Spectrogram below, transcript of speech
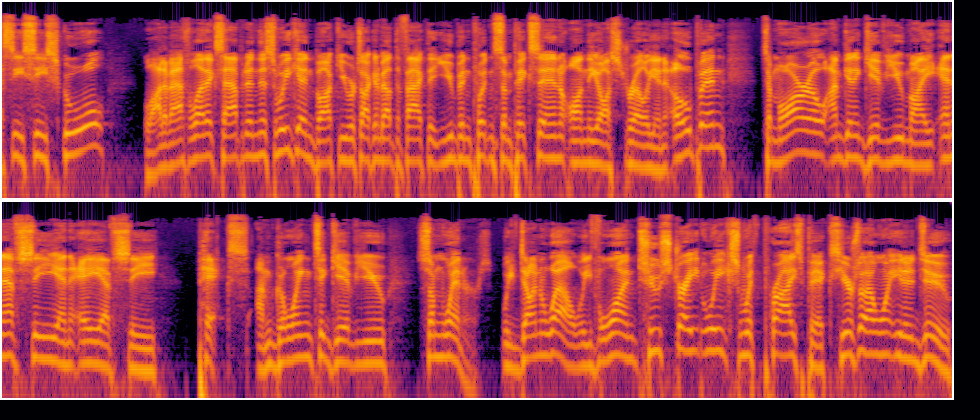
SEC school. A lot of athletics happening this weekend, Buck. You were talking about the fact that you've been putting some picks in on the Australian Open. Tomorrow, I'm going to give you my NFC and AFC picks. I'm going to give you some winners. We've done well. We've won two straight weeks with PrizePicks. Here's what I want you to do.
